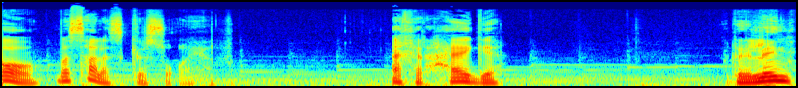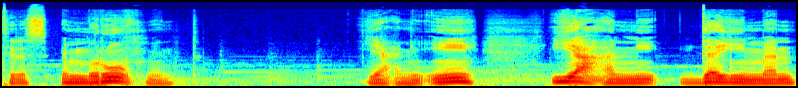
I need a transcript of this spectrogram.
آه بس على scale صغير. آخر حاجة relentless improvement. يعني إيه؟ يعني دايما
